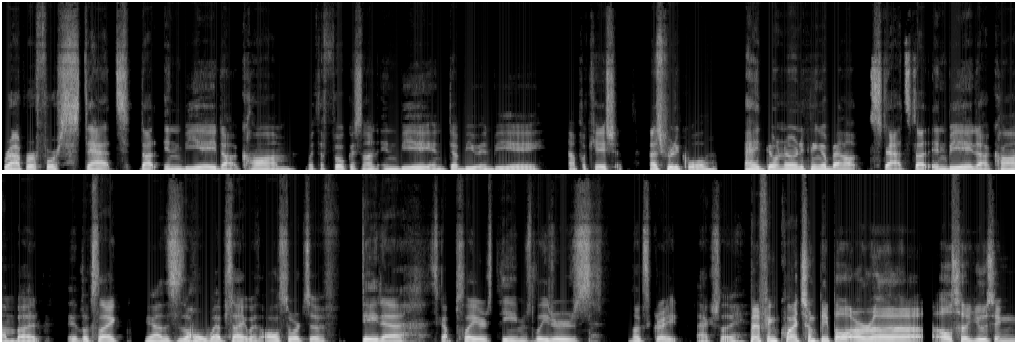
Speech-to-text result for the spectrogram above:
wrapper for stats.nba.com with a focus on NBA and WNBA applications. That's pretty cool. I don't know anything about stats.nba.com, but it looks like, yeah, this is a whole website with all sorts of data. It's got players, teams, leaders. Looks great, actually. I think quite some people are uh, also using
